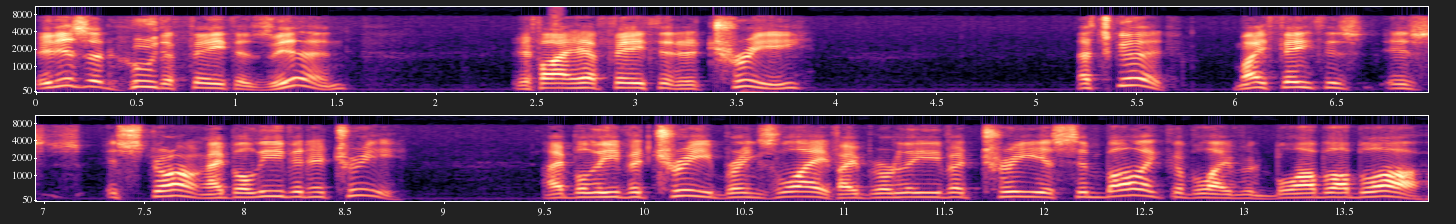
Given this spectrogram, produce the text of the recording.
It isn't who the faith is in. If I have faith in a tree, that's good. My faith is, is, is strong. I believe in a tree. I believe a tree brings life. I believe a tree is symbolic of life and blah, blah, blah.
